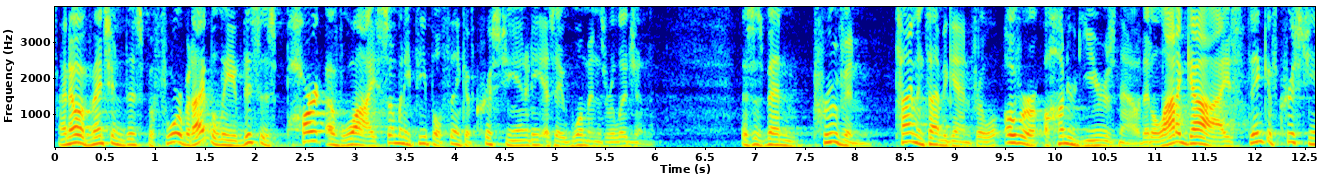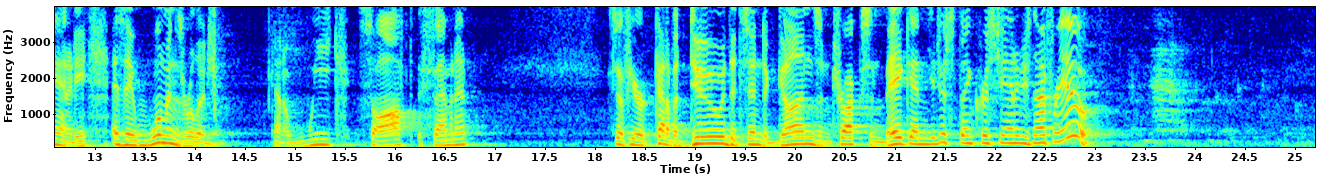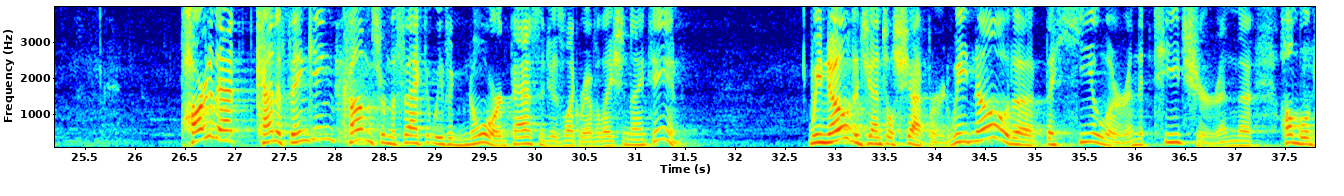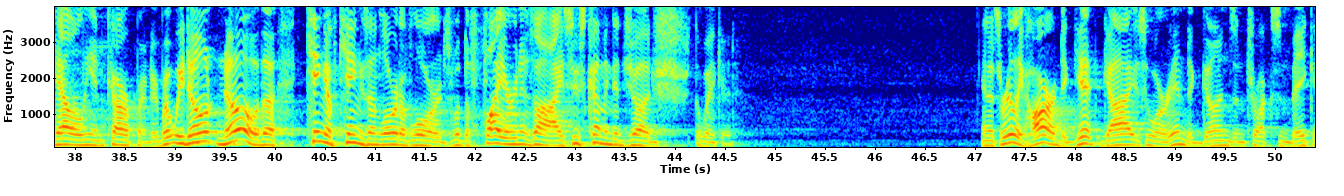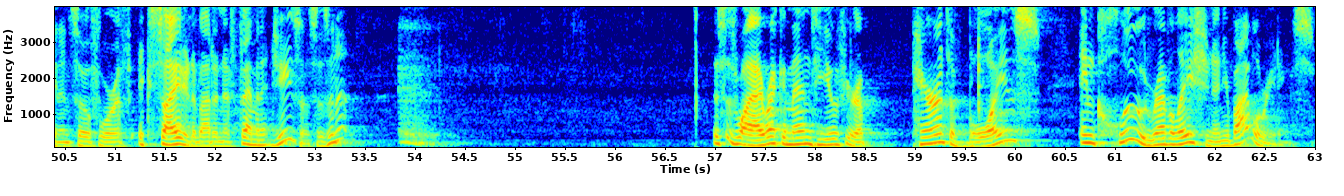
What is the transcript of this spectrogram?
I know I've mentioned this before, but I believe this is part of why so many people think of Christianity as a woman's religion. This has been proven time and time again for over 100 years now that a lot of guys think of Christianity as a woman's religion, kind of weak, soft, effeminate. So if you're kind of a dude that's into guns and trucks and bacon, you just think Christianity's not for you. Part of that kind of thinking comes from the fact that we've ignored passages like Revelation 19. We know the gentle shepherd. We know the, the healer and the teacher and the humble Galilean carpenter, but we don't know the King of kings and Lord of lords with the fire in his eyes who's coming to judge the wicked. And it's really hard to get guys who are into guns and trucks and bacon and so forth excited about an effeminate Jesus, isn't it? This is why I recommend to you, if you're a parent of boys, include Revelation in your Bible readings.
